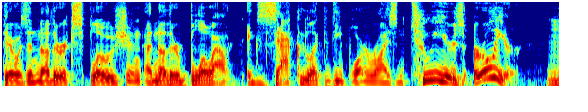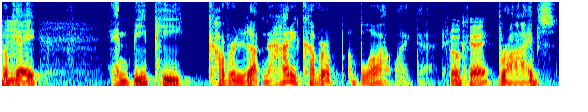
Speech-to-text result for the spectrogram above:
there was another explosion, another blowout, exactly like the Deepwater Horizon, two years earlier. Okay, and BP covered it up. Now, how do you cover up a blowout like that? Okay. Bribes,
